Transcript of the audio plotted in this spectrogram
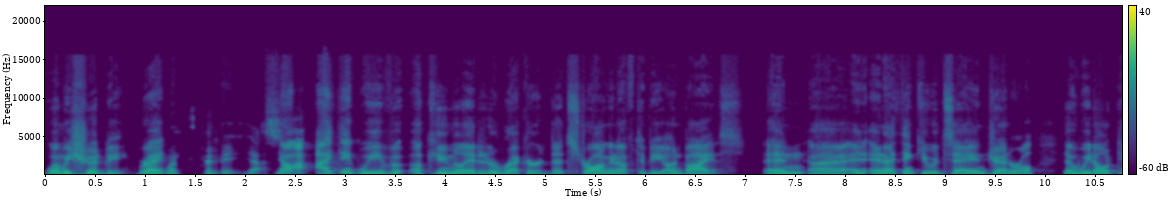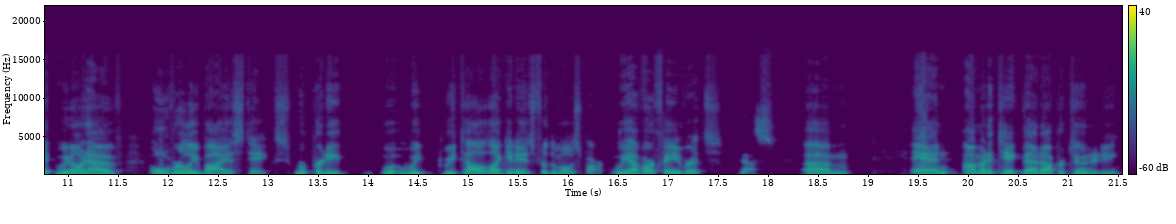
When we should be, right? When we should be, yes. Now, I, I think we've accumulated a record that's strong enough to be unbiased, and uh, and and I think you would say, in general, that we don't t- we don't have overly biased takes. We're pretty we we tell it like it is for the most part. We have our favorites, yes. Um, and I'm going to take that opportunity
